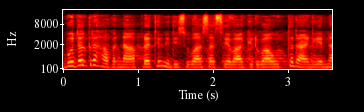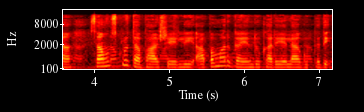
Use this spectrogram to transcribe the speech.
ಬುಧಗ್ರಹವನ್ನು ಪ್ರತಿನಿಧಿಸುವ ಸಸ್ಯವಾಗಿರುವ ಉತ್ತರಾಣಿಯನ್ನ ಸಂಸ್ಕೃತ ಭಾಷೆಯಲ್ಲಿ ಅಪಮಾರ್ಗ ಎಂದು ಕರೆಯಲಾಗುತ್ತದೆ.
